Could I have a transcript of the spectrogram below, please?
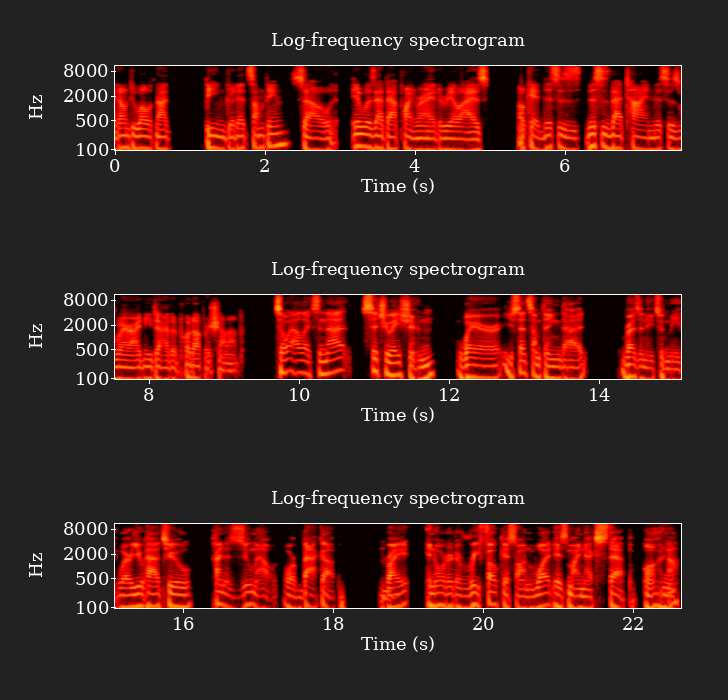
I don't do well with not being good at something. So it was at that point where I had to realize, okay, this is this is that time. This is where I need to either put up or shut up. So, Alex, in that situation where you said something that resonates with me, where you had to kind of zoom out or back up, Mhm. right? In order to refocus on what is my next step on Yeah.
